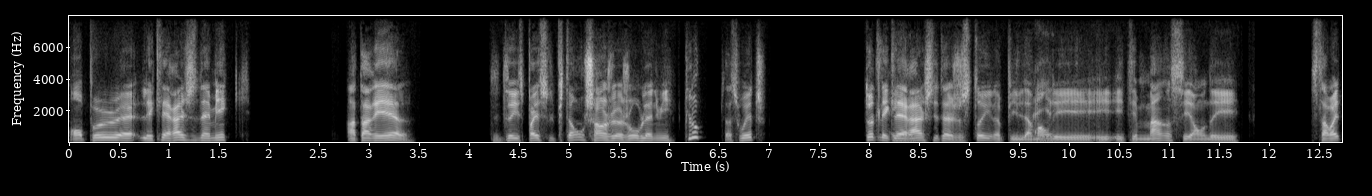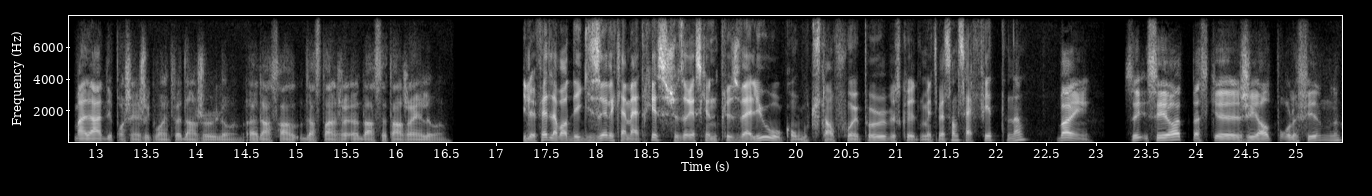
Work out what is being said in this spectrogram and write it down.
On peut euh, l'éclairage dynamique en temps réel. Tu dis, il se pèse sur le piton, change le jour ou la nuit. Clou, ça switch. Tout l'éclairage s'est ajusté, là, puis le monde est, immense ont des. Ça va être malade les prochains jeux qui vont être faits dans, jeu -là, euh, dans, dans, cet engin-là. Et le fait de l'avoir déguisé avec la matrice, je veux dire, est-ce qu'il y a une plus-value ou, tu t'en fous un peu? Parce que, mais tu me sens que ça fit, non? Ben, c'est hot parce que j'ai hâte pour le film, là,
